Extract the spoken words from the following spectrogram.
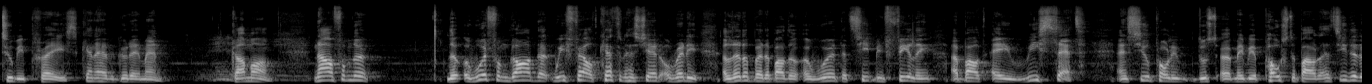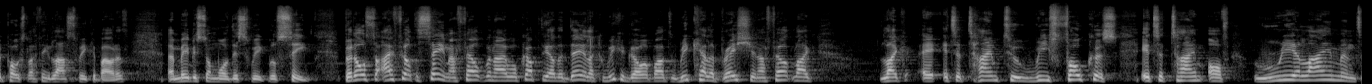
to be praised. Can I have a good amen? amen. Come on. Now, from the the a word from God that we felt, Catherine has shared already a little bit about a, a word that she'd been feeling about a reset and she'll probably do uh, maybe a post about it. She did a post, I think, last week about it. Uh, maybe some more this week, we'll see. But also, I felt the same. I felt when I woke up the other day, like a week ago, about recalibration. I felt like like a, it's a time to refocus it's a time of realignment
